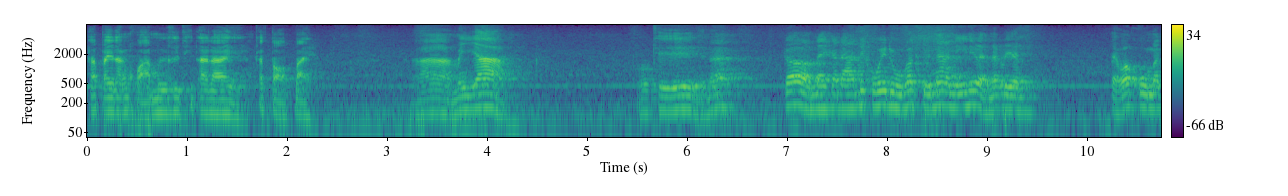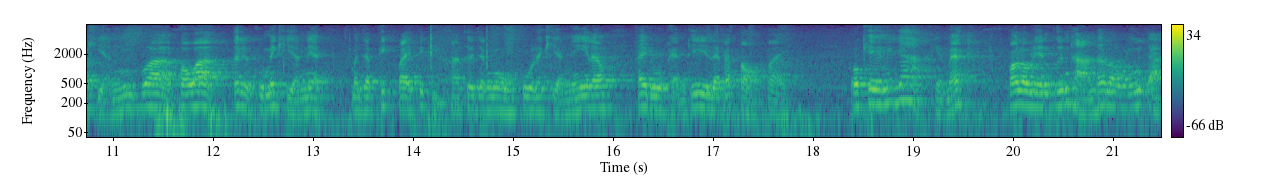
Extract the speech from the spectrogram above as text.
ถ้าไปทางขวามือคือทิศอะไรก็ตอบไป อ่า ไม่ยาก โอเคนะ ก็ในกระดานที่ครูให้ดูก็คือหน้านี้นี่แหละนักเรียน แต่ว่าครูมาเขียนว่า เพราะว่าถ้าเกิดครูไม่เขียนเนี่ย มันจะพลิกไปพลิกมาเธอจะงงครูเลยเขียนนี้แล้ว ให้ดูแผนที่แล้วก็ตอบไป โอเคไม่ยากเห็นไหมเพราะเราเรียนพื้นฐานถ้าเรารู้จัก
